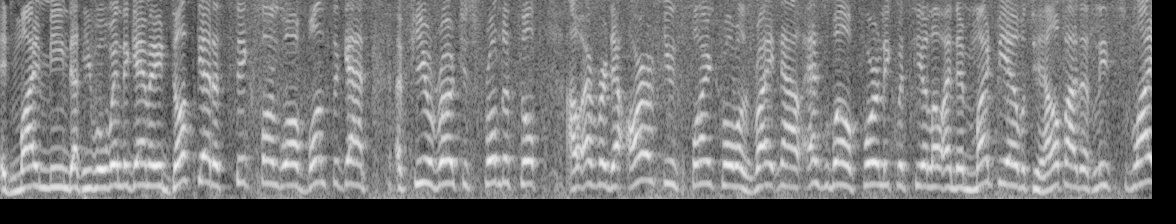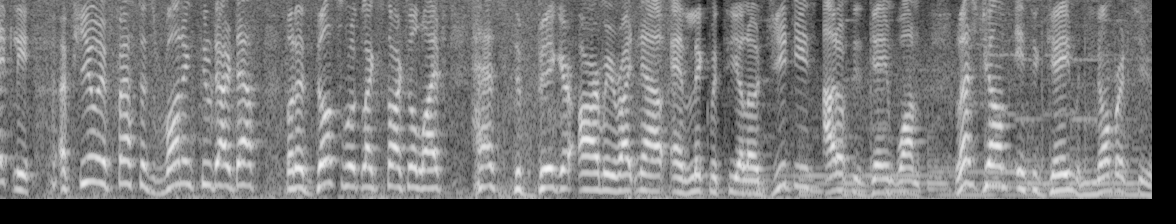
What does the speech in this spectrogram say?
it might mean that he will win the game. And he does get a sick fungal off once again. A few roaches from the top. However, there are a few spine crawlers right now as well for Liquid TLO. And they might be able to help out at least slightly. A few infestors running through their death. But it does look like Startle Life has the bigger army right now and Liquid TLO GG's out of this game one. Let's jump into game number two.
